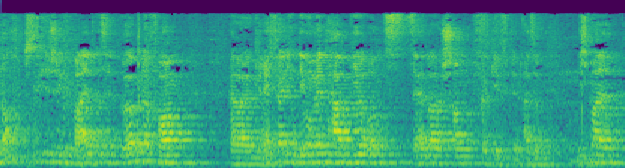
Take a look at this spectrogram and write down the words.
noch psychische Gewalt ist in irgendeiner Form äh, gerechtfertigt. In dem Moment haben wir uns selber schon vergiftet. Also nicht mal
